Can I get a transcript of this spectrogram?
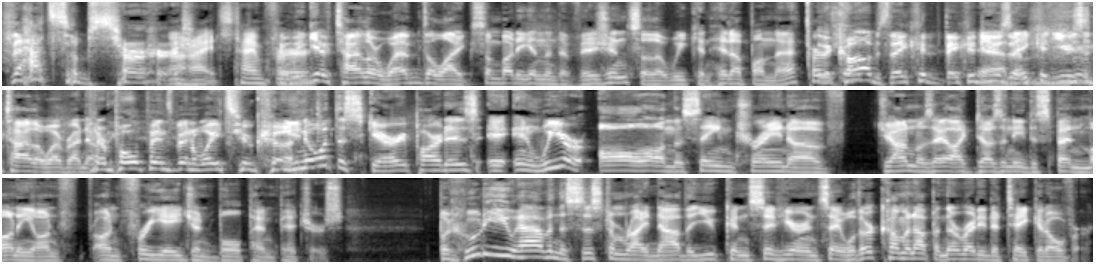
That's absurd. All right, it's time for. Can we give Tyler Webb to like somebody in the division so that we can hit up on that person? The Cubs, they could they could yeah, use they him. could use a Tyler Webb right now. Their bullpen's been way too good. You know what the scary part is, and we are all on the same train of John Mozeliak doesn't need to spend money on on free agent bullpen pitchers. But who do you have in the system right now that you can sit here and say, well, they're coming up and they're ready to take it over?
